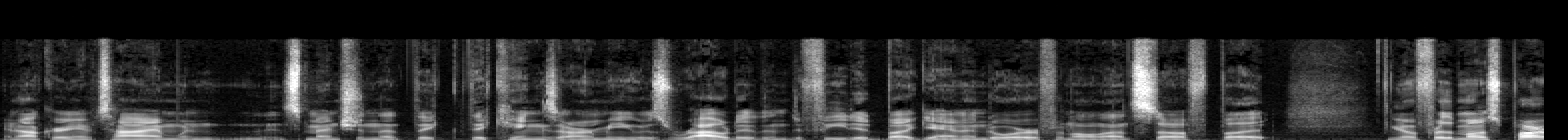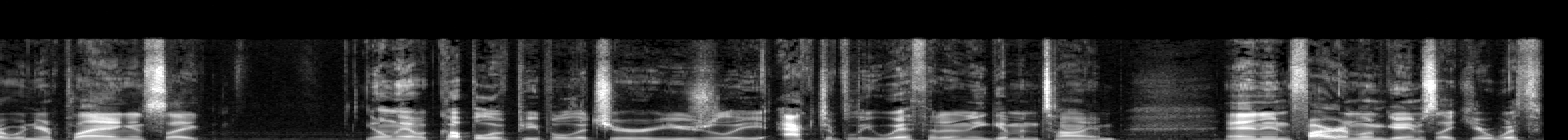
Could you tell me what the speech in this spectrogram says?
in Ocarina of Time when it's mentioned that the, the king's army was routed and defeated by Ganondorf and all that stuff. But, you know, for the most part, when you're playing, it's like you only have a couple of people that you're usually actively with at any given time. And in Fire Emblem games, like, you're with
